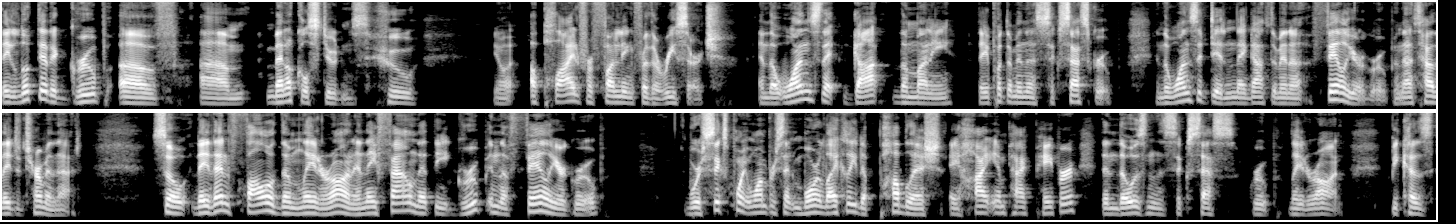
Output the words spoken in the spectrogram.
they looked at a group of um, medical students who, you know, applied for funding for the research, and the ones that got the money, they put them in a success group, and the ones that didn't, they got them in a failure group, and that's how they determined that. So they then followed them later on, and they found that the group in the failure group were 6.1% more likely to publish a high impact paper than those in the success group later on. Because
